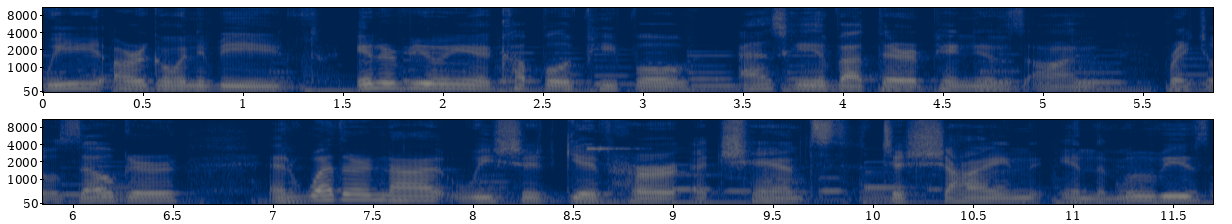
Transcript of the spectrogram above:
we are going to be interviewing a couple of people asking about their opinions on Rachel Zegler and whether or not we should give her a chance to shine in the movies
